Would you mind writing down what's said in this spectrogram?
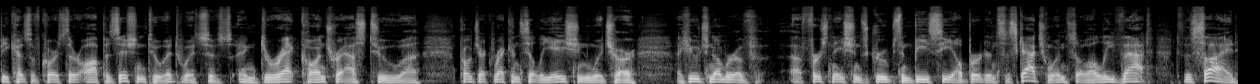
because of course their opposition to it, which is in direct contrast to uh, Project Reconciliation, which are a huge number of uh, First Nations groups in BC, Alberta, and Saskatchewan. So I'll leave that to the side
